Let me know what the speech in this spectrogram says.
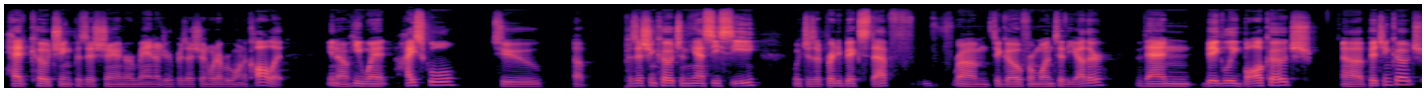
head coaching position or manager position, whatever you want to call it. You know, he went high school to a position coach in the SEC, which is a pretty big step from to go from one to the other. Then big league ball coach, uh, pitching coach,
